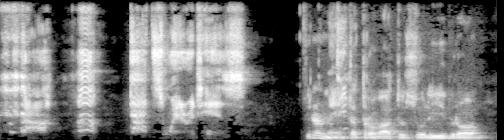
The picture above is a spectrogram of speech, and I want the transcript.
Ah, ah, that's where it is. Finalmente ha trovato il suo libro.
